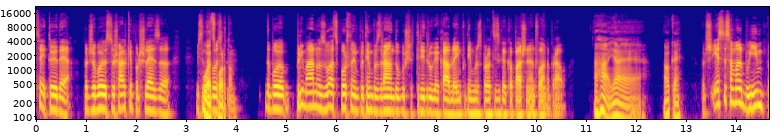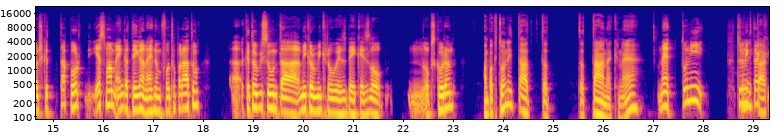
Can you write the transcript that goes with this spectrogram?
sej, to je ideja. Pač da bodo slušalke prišle z. Mislim, da UAD bo, Sportom. da bo primarno z UAD sportom in potem bo zraven dobil še tri druge kable in potem boš zbral tistega, ki paše na tvojo napravo. Aha, ja, ja, ja. Ok. Pač jaz se samo malo bojim, pač ker ta port, jaz imam enega tega na enem fotoaparatu, uh, ker to je v bistvu ta mikro, mikro USB, ki je zelo mm, obskuren. Ampak to ni ta, ta, ta tanek, ne? Ne, to ni, to, To je ni nek tak,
